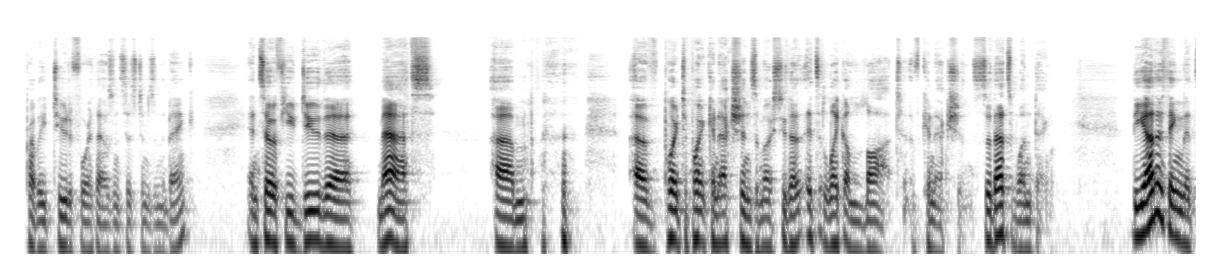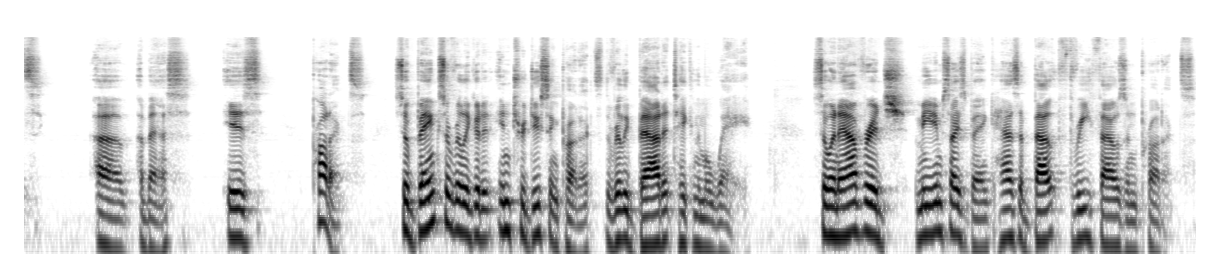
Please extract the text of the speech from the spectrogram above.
probably two to 4,000 systems in the bank. And so if you do the maths um, of point-to-point connections amongst you, it's like a lot of connections. So that's one thing. The other thing that's uh, a mess is products. So banks are really good at introducing products. They're really bad at taking them away. So an average medium-sized bank has about 3,000 products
